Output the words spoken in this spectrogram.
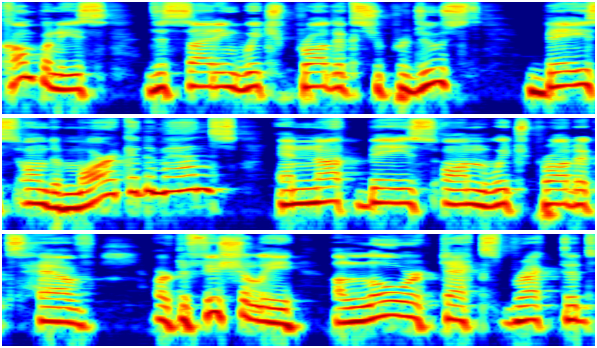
companies deciding which products you produce based on the market demands and not based on which products have artificially a lower tax bracket,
